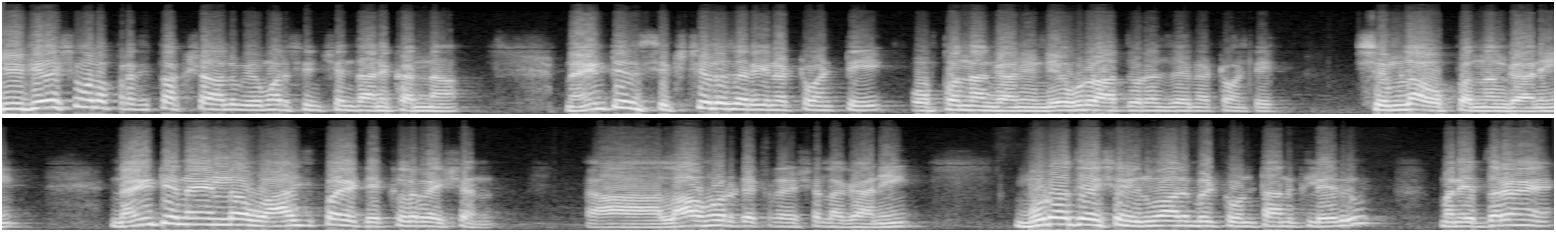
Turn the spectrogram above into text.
ఈ దేశంలో ప్రతిపక్షాలు విమర్శించిన దానికన్నా నైన్టీన్ సిక్స్టీలో జరిగినటువంటి ఒప్పందం కానీ నెహ్రూ ఆధ్వర్యంలో జరిగినటువంటి సిమ్లా ఒప్పందం కానీ నైన్టీ లో వాజ్పేయి డిక్లరేషన్ లాహోర్ డిక్లరేషన్లో కానీ మూడో దేశం ఇన్వాల్వ్మెంట్ ఉండటానికి లేదు. మన ఇద్దరమే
